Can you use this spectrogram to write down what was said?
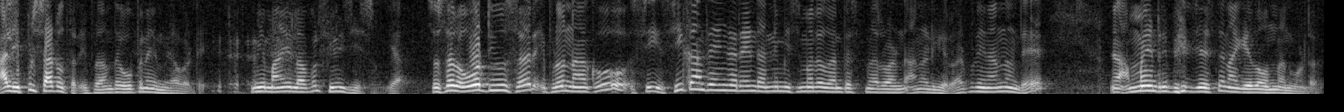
వాళ్ళు ఇప్పుడు స్టార్ట్ అవుతారు. ఇప్పుడు అంతా ఓపెన్ అయింది కాబట్టి. మీ మనీ లోపల ఫినిష్ చేసాం. Yeah so sir over to you sir ఇప్పుడు నాకు శ్రీ శ్రీకాంత్ అయ్య గారు ఏంటి? అన్ని మీ సినిమాలో కనిపిస్తున్నారు అని అని అడిగారు. అప్పుడు నేను అన్నంటే నేను అమ్మాయిని రిపీట్ చేస్తే నాకు ఏదో ఉందనుకుంటారు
